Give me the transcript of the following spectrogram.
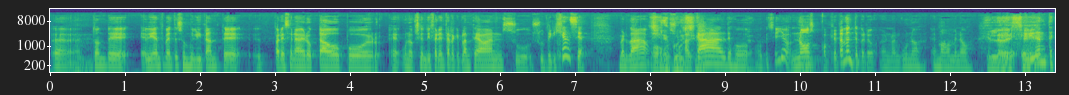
eh, Mm. donde evidentemente sus militantes eh, parecen haber optado por eh, una opción diferente a la que planteaban su- sus dirigencias, ¿verdad? O, Sí, sus alcaldes o, o qué sé yo. No completamente, pero en algunos es más o menos eh, evidente.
